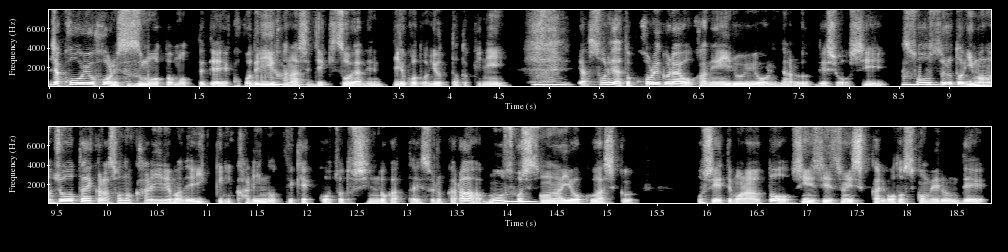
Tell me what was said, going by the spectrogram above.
じゃあこういう方に進もうと思ってて、ここでいい話できそうやねんっていうことを言ったときに、うんいや、それやとこれぐらいお金いるようになるでしょうし、うんそうすると今の状態からその借り入れまで一気に借りるのって結構ちょっとしんどかったりするから、もう少しその内容を詳しく教えてもらうと、申請書にしっかり落とし込めるんで、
